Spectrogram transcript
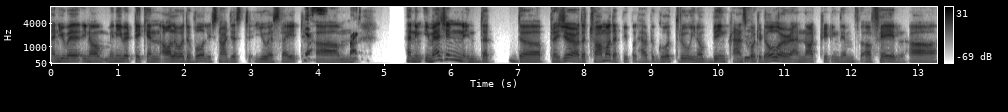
and you were, you know, many were taken all over the world. It's not just U.S., right? Yes. Um, right. And imagine in that the pressure or the trauma that people have to go through you know being mm-hmm. transported mm-hmm. over and not treating them uh, fair uh,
